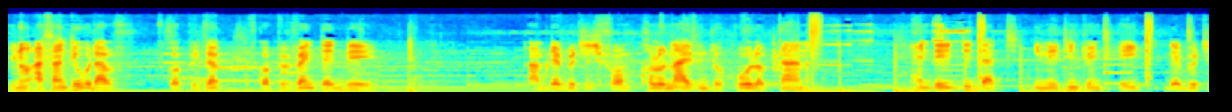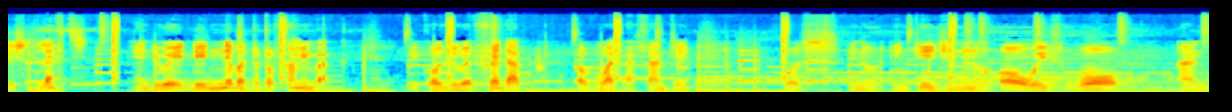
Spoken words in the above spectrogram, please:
You know, Asante would have of course, prevented the um, the British from colonizing the whole of Ghana, and they did that in 1828. The British left, and they were, they never thought of coming back because they were fed up of what Asante was, you know, engaging, you know, always war and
